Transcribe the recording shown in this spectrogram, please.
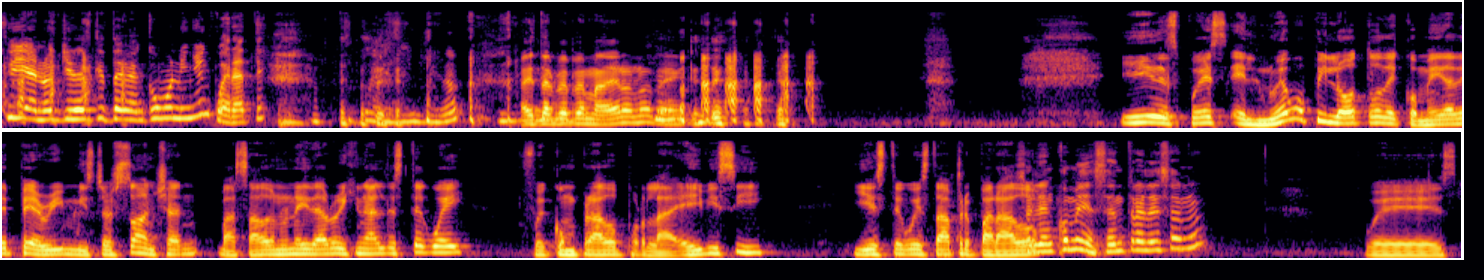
Sí, ya no quieres que te vean como niño, encuérate. Ahí está el Pepe Madero, ¿no? Y después el nuevo piloto de comedia de Perry, Mr. Sunshine, basado en una idea original de este güey, fue comprado por la ABC y este güey estaba preparado. Salía en Comedy Central esa, ¿no? Pues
